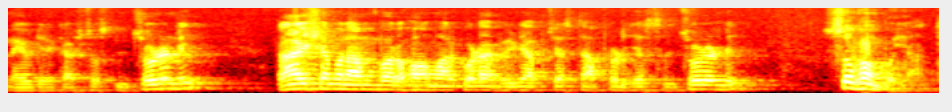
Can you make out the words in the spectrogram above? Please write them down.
లైవ్ టెలికాస్ట్ వస్తుంది. చూడండి. రాయశమల అమ్మవారి హోమాలు కూడా వీడియో అప్ చేస్తే అప్లోడ్ చేస్తుంది చూడండి. శుభం పోయాంత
